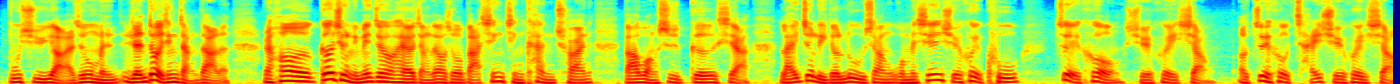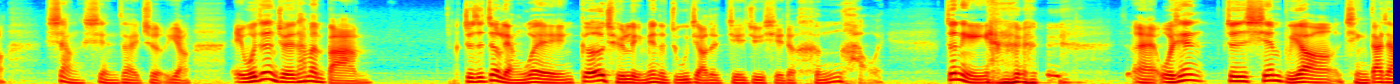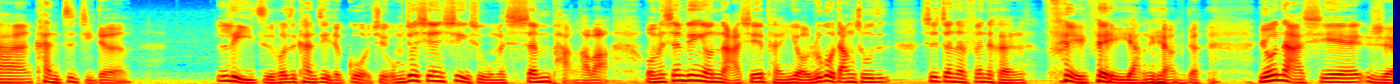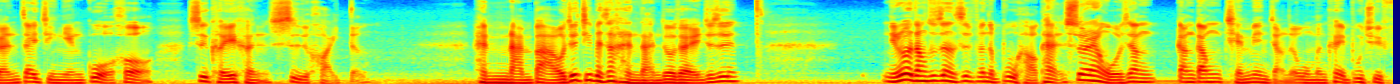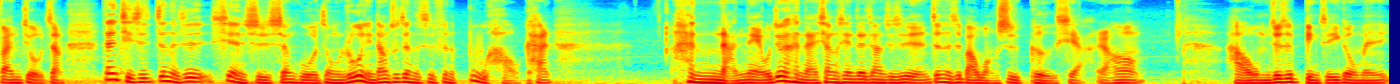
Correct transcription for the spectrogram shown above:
不需要啊，就是我们人都已经长大了。然后歌曲里面最后还有讲到说，把心情看穿，把往事搁下。来这里的路上，我们先学会哭，最后学会笑，哦，最后才学会笑。像现在这样，诶，我真的觉得他们把就是这两位歌曲里面的主角的结局写得很好，诶，这里，哎，我先就是先不要请大家看自己的例子，或是看自己的过去，我们就先细数我们身旁，好不好？我们身边有哪些朋友？如果当初是真的分得很沸沸扬扬的，有哪些人在几年过后？是可以很释怀的，很难吧？我觉得基本上很难，对不对？就是你如果当初真的是分的不好看，虽然我像刚刚前面讲的，我们可以不去翻旧账，但其实真的是现实生活中，如果你当初真的是分的不好看，很难呢。我觉得很难像现在这样，就是真的是把往事搁下，然后好，我们就是秉持一个我们。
